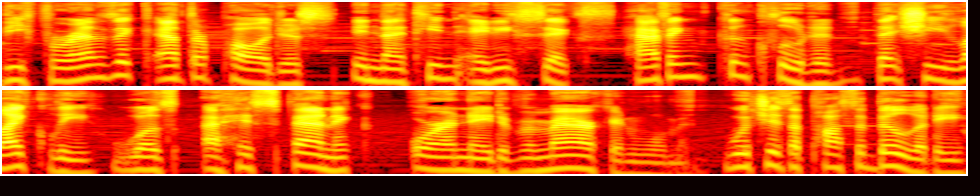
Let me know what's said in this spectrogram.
the forensic anthropologist in 1986 having concluded that she likely was a Hispanic or a Native American woman, which is a possibility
